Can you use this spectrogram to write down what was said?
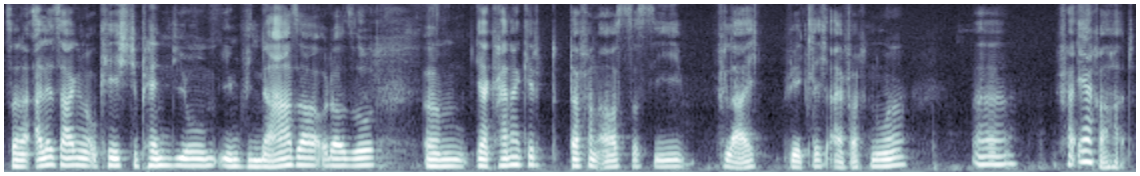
sondern alle sagen nur, okay, Stipendium, irgendwie NASA oder so. Ähm, ja, keiner geht davon aus, dass sie vielleicht wirklich einfach nur äh, Verehrer hat.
